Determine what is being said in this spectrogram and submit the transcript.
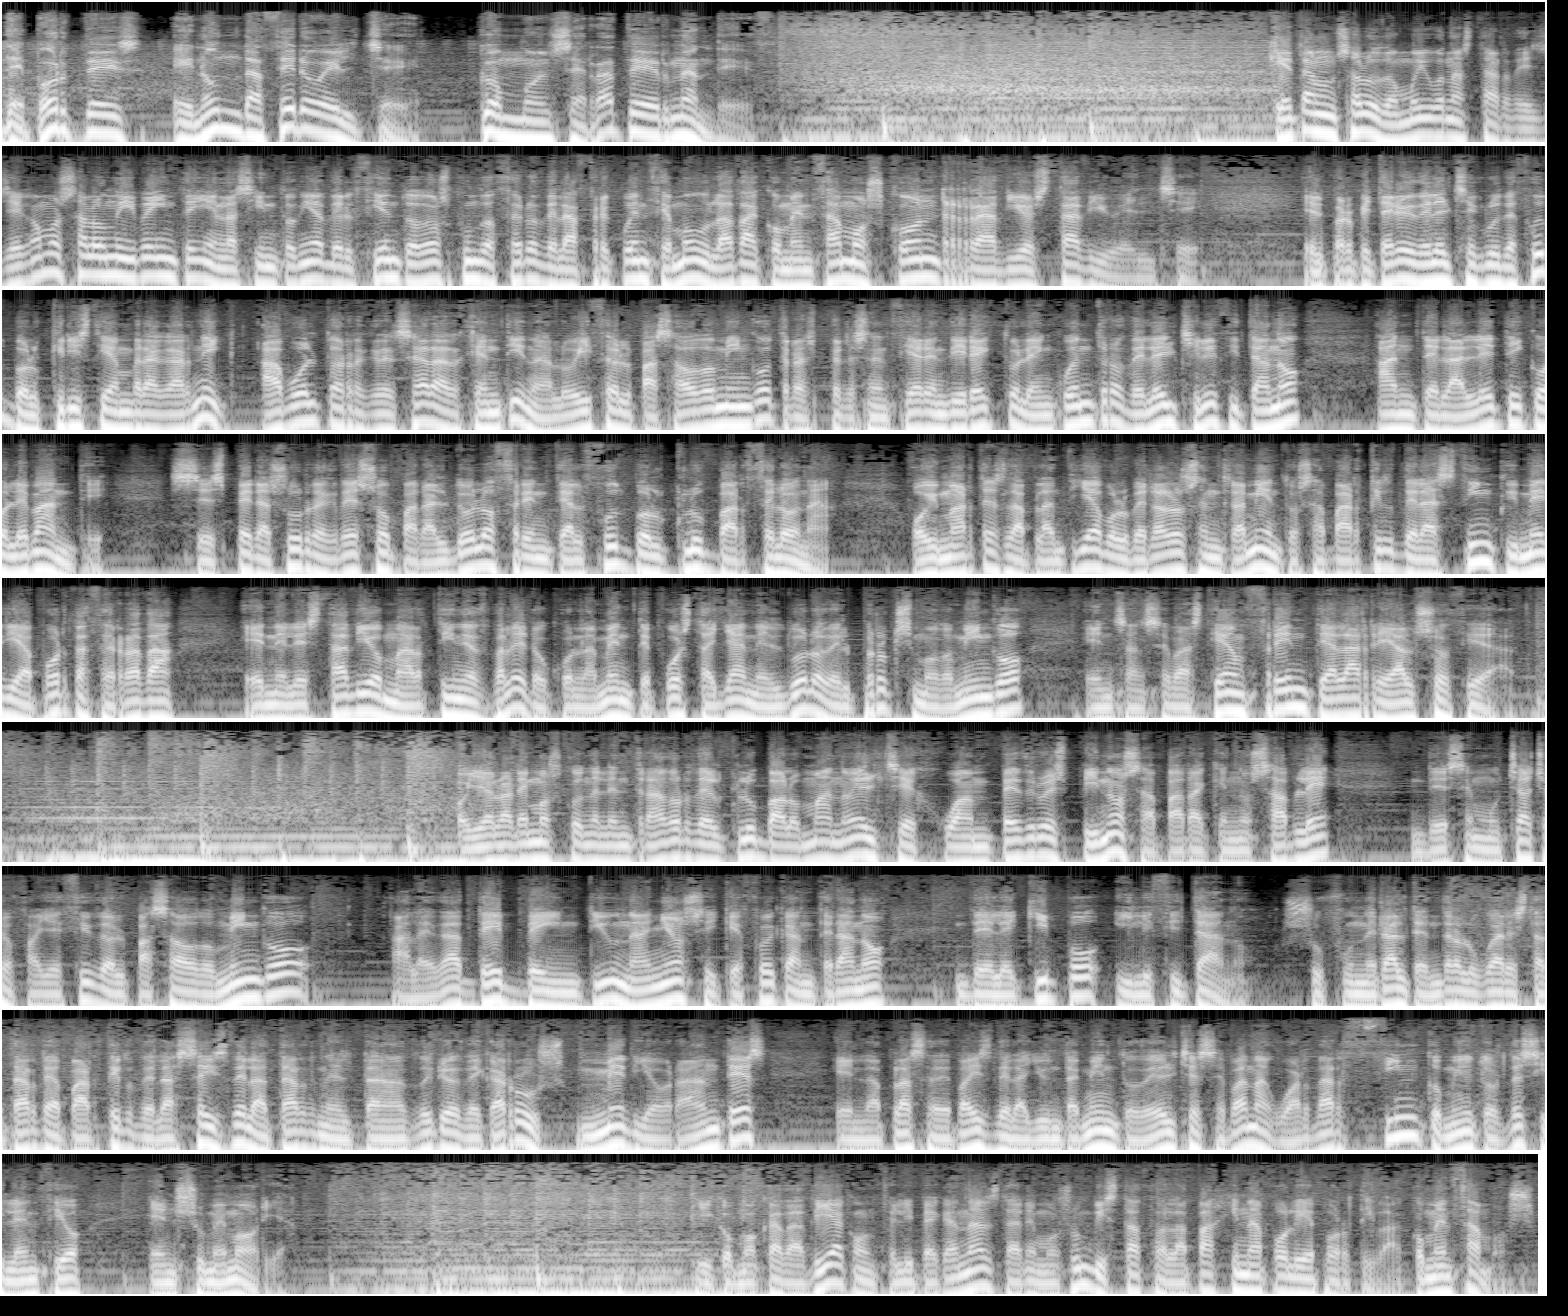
Deportes en Onda Cero Elche, con Monserrate Hernández. ¿Qué tal? Un saludo, muy buenas tardes. Llegamos a la 1 y 20 y en la sintonía del 102.0 de la frecuencia modulada comenzamos con Radio Estadio Elche. El propietario del Elche Club de Fútbol, Cristian Bragarnik, ha vuelto a regresar a Argentina. Lo hizo el pasado domingo tras presenciar en directo el encuentro del Elche Licitano ante el Atlético Levante. Se espera su regreso para el duelo frente al Fútbol Club Barcelona. Hoy martes la plantilla volverá a los entrenamientos a partir de las cinco y media puerta cerrada en el Estadio Martínez Valero, con la mente puesta ya en el duelo del próximo domingo en San Sebastián frente a la Real Sociedad. Hoy hablaremos con el entrenador del Club Balomano Elche, Juan Pedro Espinosa, para que nos hable de ese muchacho fallecido el pasado domingo a la edad de 21 años y que fue canterano del equipo ilicitano. Su funeral tendrá lugar esta tarde a partir de las 6 de la tarde en el tanatorio de Carrús. Media hora antes, en la plaza de Baix del Ayuntamiento de Elche, se van a guardar cinco minutos de silencio en su memoria. Y como cada día con Felipe Canals daremos un vistazo a la página polieportiva. Comenzamos.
